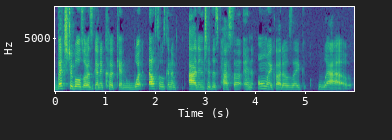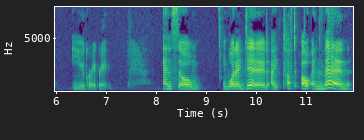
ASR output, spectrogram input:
vegetables i was going to cook and what else i was going to add into this pasta and oh my god i was like wow you great great. And so what i did i toughed oh and then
